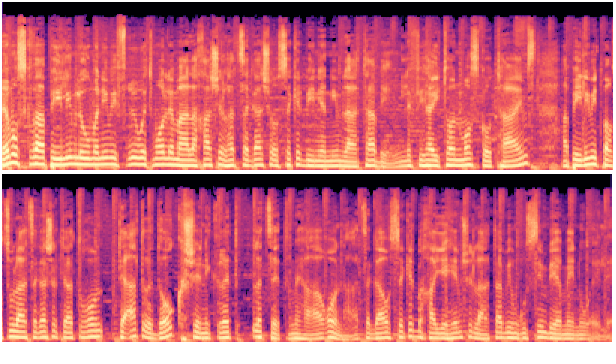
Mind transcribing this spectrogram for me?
במוסקבה פעילים לאומנים הפריעו אתמול למהלכה של הצגה שעוסקת בעניינים להט"בים. לפי העיתון מוסקו טיימס, הפעילים התפרצו להצגה של תיאטרון, תיאטר דוק שנקראת לצאת מהארון. ההצגה עוסקת בחייהם של להט"בים רוסים בימינו אלה.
